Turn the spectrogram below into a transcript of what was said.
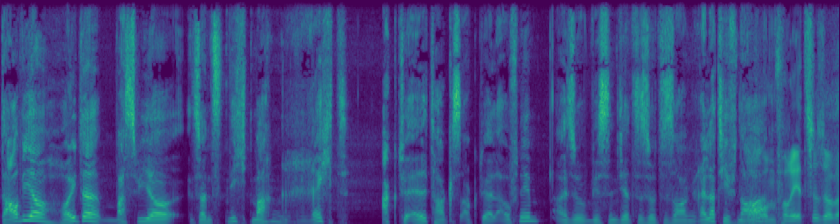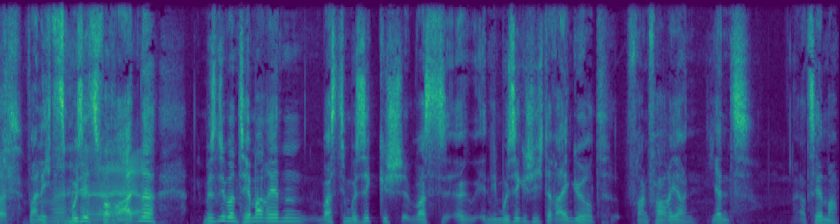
da wir heute, was wir sonst nicht machen, recht aktuell, tagesaktuell aufnehmen, also wir sind jetzt sozusagen relativ nah, Warum verrätst du sowas? weil ich das muss jetzt verraten, Ja. müssen über ein Thema reden, was die Musik, was äh, in die Musikgeschichte reingehört. Frank Farian, Jens, erzähl mal.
